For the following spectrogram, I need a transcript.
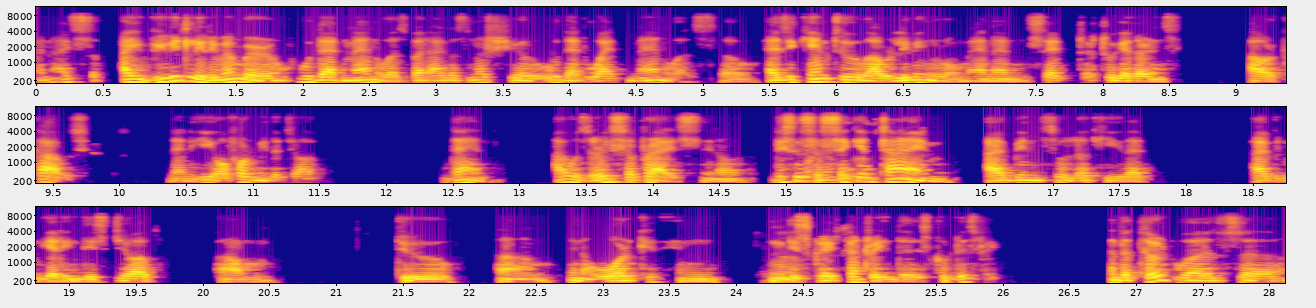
and I saw, I vividly remember who that man was, but I was not sure who that white man was. So, as he came to our living room and then sat together in our couch, then he offered me the job. Then I was really surprised. You know, this is the second time I've been so lucky that I've been getting this job um, to, um, you know, work in in this great country in the school district. And the third was, uh,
